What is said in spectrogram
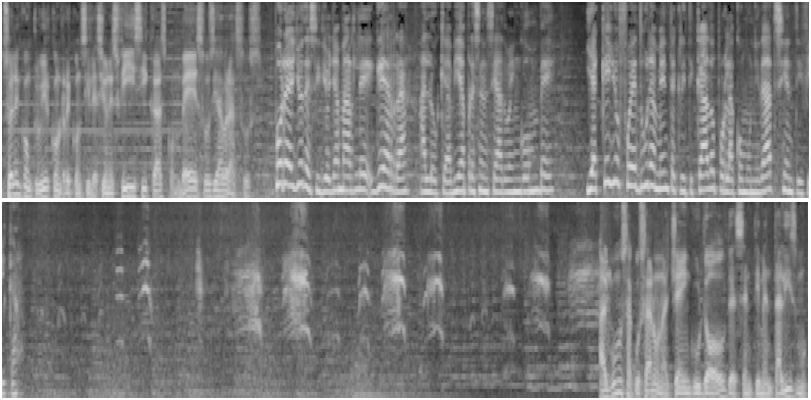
suelen concluir con reconciliaciones físicas, con besos y abrazos. Por ello decidió llamarle guerra a lo que había presenciado en Gombe, y aquello fue duramente criticado por la comunidad científica. Algunos acusaron a Jane Goodall de sentimentalismo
